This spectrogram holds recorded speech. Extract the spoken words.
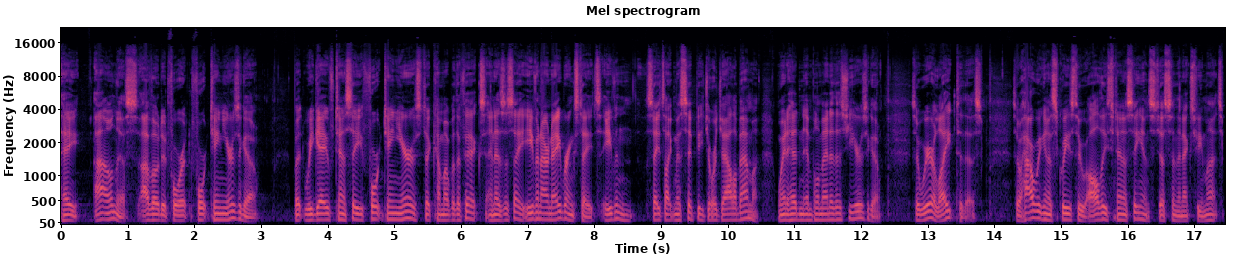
hey, I own this. I voted for it 14 years ago. But we gave Tennessee 14 years to come up with a fix. And as I say, even our neighboring states, even states like Mississippi, Georgia, Alabama, went ahead and implemented this years ago. So we're late to this. So, how are we going to squeeze through all these Tennesseans just in the next few months?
